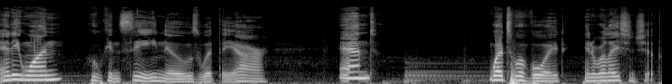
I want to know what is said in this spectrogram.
Anyone who can see knows what they are and what to avoid in a relationship.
